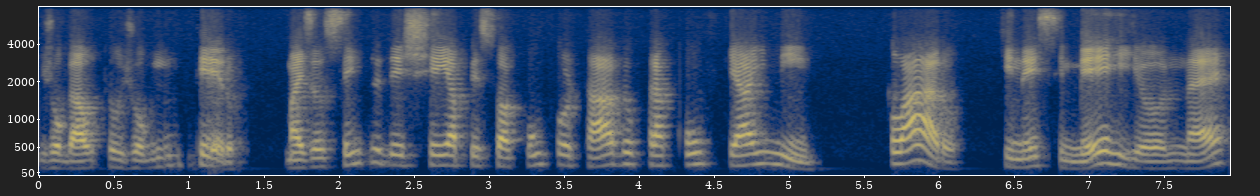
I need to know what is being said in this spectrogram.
jogar o teu jogo inteiro. Mas eu sempre deixei a pessoa confortável para confiar em mim. Claro que nesse meio, né?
